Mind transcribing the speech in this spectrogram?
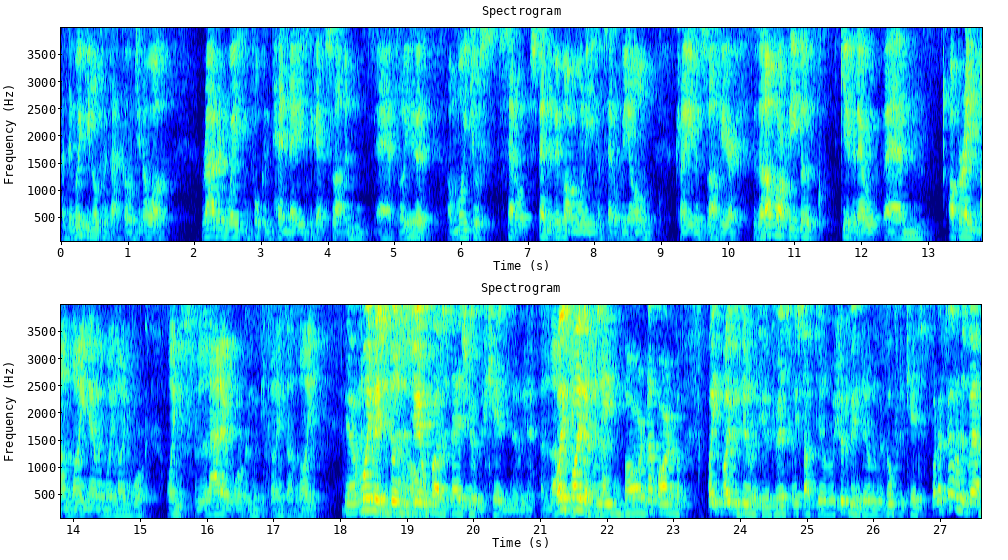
and they might be looking at that going, "Do you know what? Rather than waiting fucking ten days to get a slot in uh, flight Yeah. fit, I might just set up, spend a bit more money and set up my own training slot here. There's a lot more people giving out um, operating online now in my line of work. I'm flat out working with my clients online. Yeah, my missus does the. Zoom for the stage shoot with the kids now, yeah. I find it bleeding bored, not bored, but I, I was doing a few drills, I stopped doing them, I should have been doing them, I go for the kids. But I found as well,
